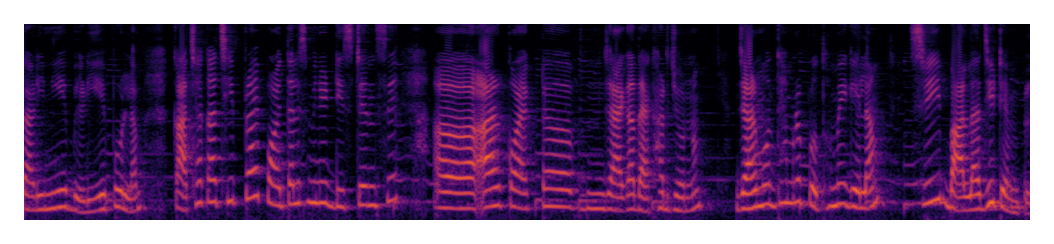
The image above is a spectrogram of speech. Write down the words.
গাড়ি নিয়ে বেরিয়ে পড়লাম। কাছাকাছি প্রায় পঁয়তাল্লিশ মিনিট ডিস্টেন্সে আর কয়েকটা জায়গা দেখার জন্য। যার মধ্যে আমরা প্রথমে গেলাম শ্রী বালাজি টেম্পল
